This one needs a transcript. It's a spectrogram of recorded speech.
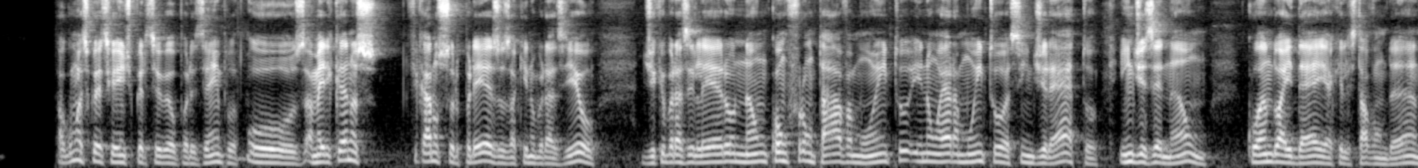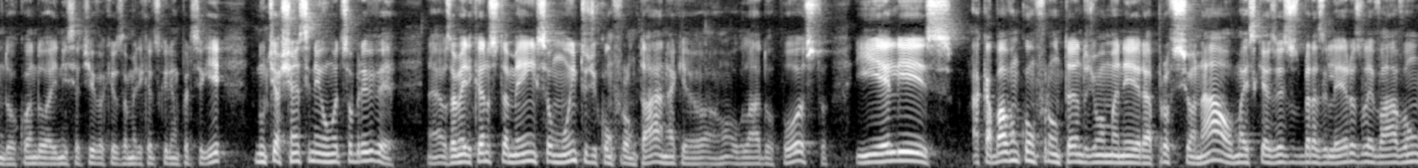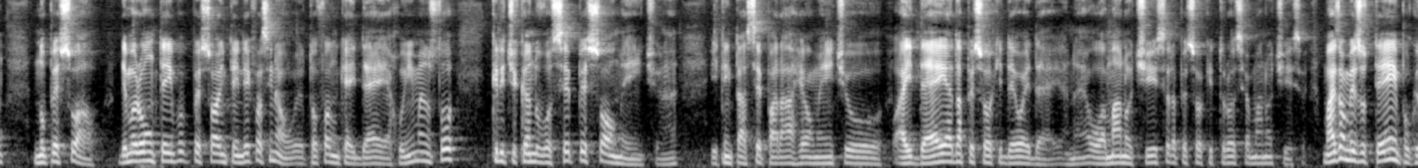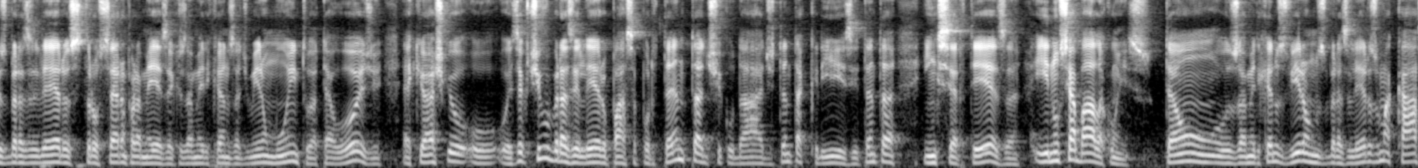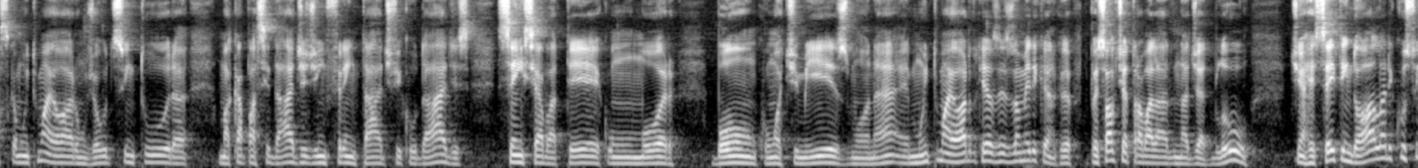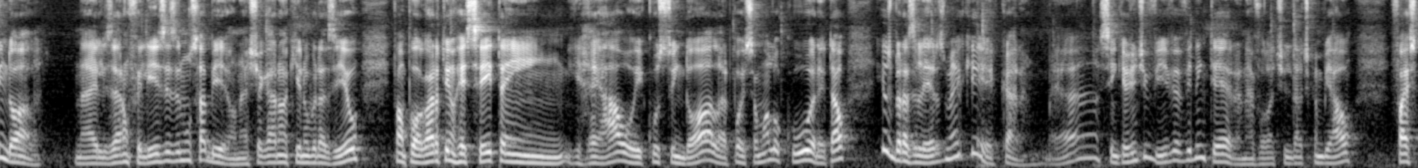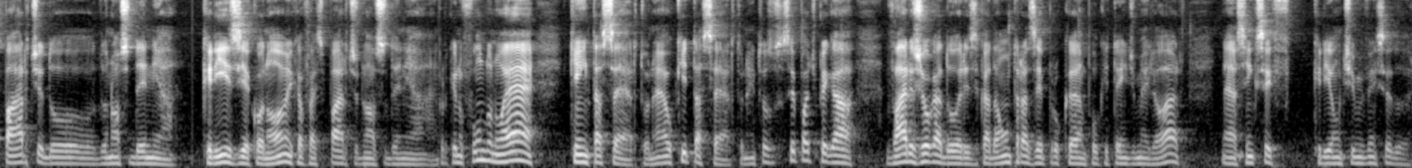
Algumas coisas que a gente percebeu, por exemplo, os americanos ficaram surpresos aqui no Brasil de que o brasileiro não confrontava muito e não era muito assim direto em dizer não quando a ideia que eles estavam dando, quando a iniciativa que os americanos queriam perseguir, não tinha chance nenhuma de sobreviver. Né? Os americanos também são muito de confrontar, né, que é o lado oposto, e eles acabavam confrontando de uma maneira profissional, mas que às vezes os brasileiros levavam no pessoal. Demorou um tempo para o pessoal entender que assim, não, eu estou falando que a ideia é ruim, mas não estou criticando você pessoalmente, né? E tentar separar realmente o, a ideia da pessoa que deu a ideia, né? Ou a má notícia da pessoa que trouxe a má notícia. Mas ao mesmo tempo que os brasileiros trouxeram para a mesa, que os americanos admiram muito até hoje, é que eu acho que o, o executivo brasileiro passa por tanta dificuldade, tanta crise, tanta incerteza e não se abala com isso. Então, os americanos viram nos brasileiros uma casca muito maior, um jogo de cintura, uma capacidade de enfrentar dificuldades sem se abater, com humor bom, com otimismo, né? É muito maior do que às vezes o americano. O pessoal que tinha trabalhado na JetBlue tinha receita em dólar e custo em dólar. Né? Eles eram felizes e não sabiam. Né? Chegaram aqui no Brasil e falaram, pô, agora eu tenho receita em real e custo em dólar, pô, isso é uma loucura e tal. E os brasileiros meio que, cara, é assim que a gente vive a vida inteira. Né? Volatilidade cambial faz parte do, do nosso DNA. Crise econômica faz parte do nosso DNA. Porque no fundo não é quem está certo, né? é o que está certo. Né? Então você pode pegar vários jogadores e cada um trazer para o campo o que tem de melhor, né? assim que você cria um time vencedor.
